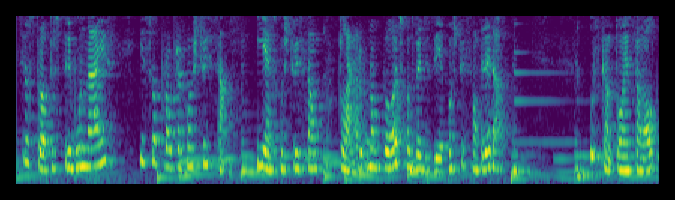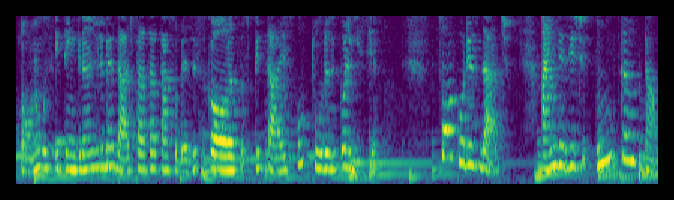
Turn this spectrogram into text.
seus próprios tribunais e sua própria Constituição. E essa Constituição, claro, não pode contradizer a Constituição Federal. Os cantões são autônomos e têm grande liberdade para tratar sobre as escolas, hospitais, culturas e polícia. Só uma curiosidade: ainda existe um cantão,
